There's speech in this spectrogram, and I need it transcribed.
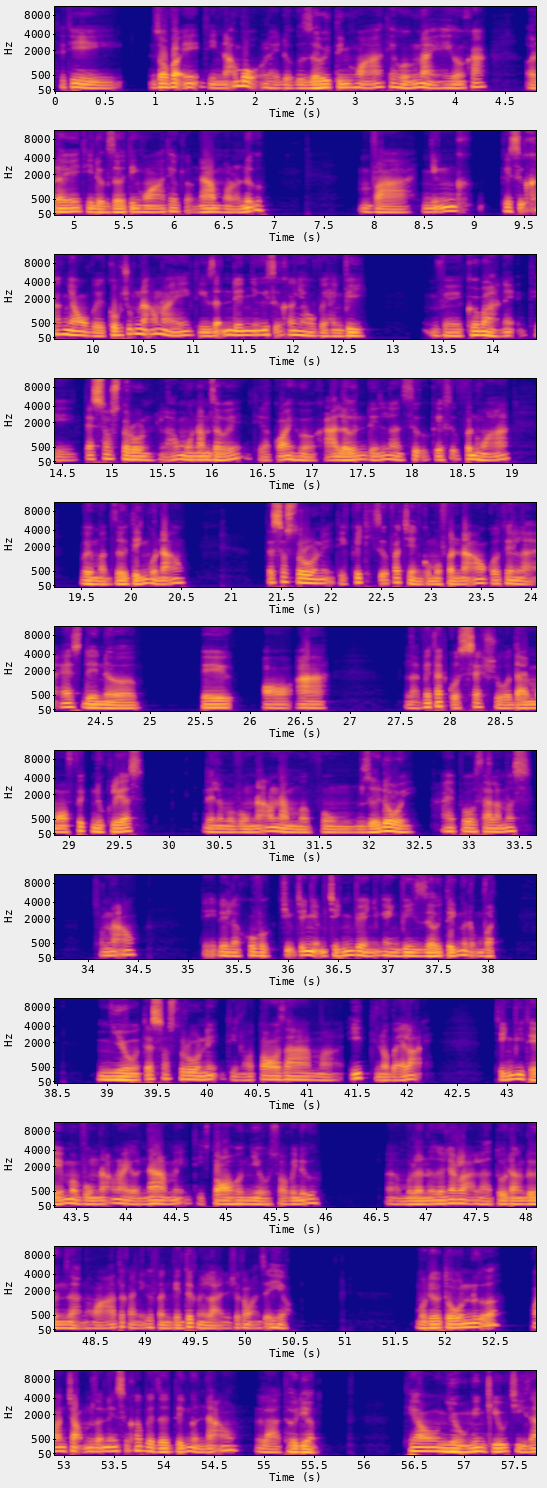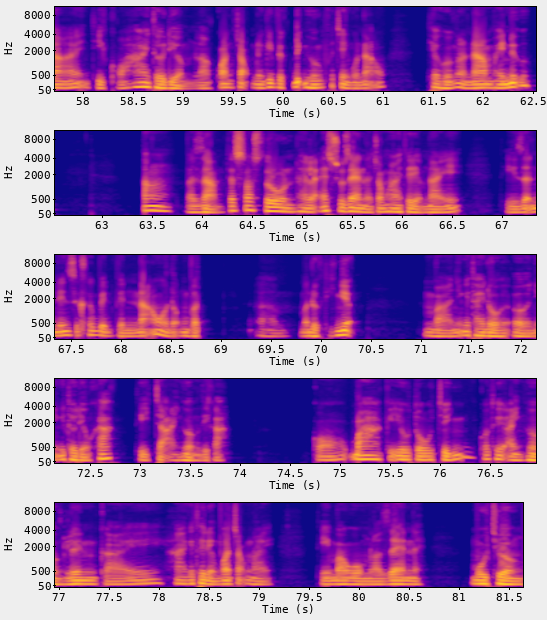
Thế thì Do vậy thì não bộ này được giới tính hóa theo hướng này hay hướng khác. Ở đây thì được giới tính hóa theo kiểu nam hoặc là nữ. Và những cái sự khác nhau về cấu trúc não này thì dẫn đến những cái sự khác nhau về hành vi. Về cơ bản ấy, thì testosterone là hormone nam giới ấy, thì là có ảnh hưởng khá lớn đến là sự cái sự phân hóa về mặt giới tính của não. Testosterone ấy, thì kích thích sự phát triển của một phần não có tên là SDNPOA là viết tắt của Sexual Dimorphic Nucleus đây là một vùng não nằm ở vùng dưới đồi hypothalamus trong não. Thì đây là khu vực chịu trách nhiệm chính về những hành vi giới tính của động vật. Nhiều testosterone ấy, thì nó to ra mà ít thì nó bé lại. Chính vì thế mà vùng não này ở nam ấy, thì to hơn nhiều so với nữ. À, một lần nữa tôi nhắc lại là tôi đang đơn giản hóa tất cả những cái phần kiến thức này lại để cho các bạn dễ hiểu. Một yếu tố nữa quan trọng dẫn đến sự khác biệt giới tính ở não là thời điểm theo nhiều nghiên cứu chỉ ra ấy, thì có hai thời điểm là quan trọng đến cái việc định hướng phát triển của não theo hướng là nam hay nữ. Tăng và giảm testosterone hay là estrogen ở trong hai thời điểm này ấy, thì dẫn đến sự khác biệt về não ở động vật uh, mà được thí nghiệm và những cái thay đổi ở những cái thời điểm khác thì chả ảnh hưởng gì cả. Có ba cái yếu tố chính có thể ảnh hưởng lên cái hai cái thời điểm quan trọng này thì bao gồm là gen này, môi trường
